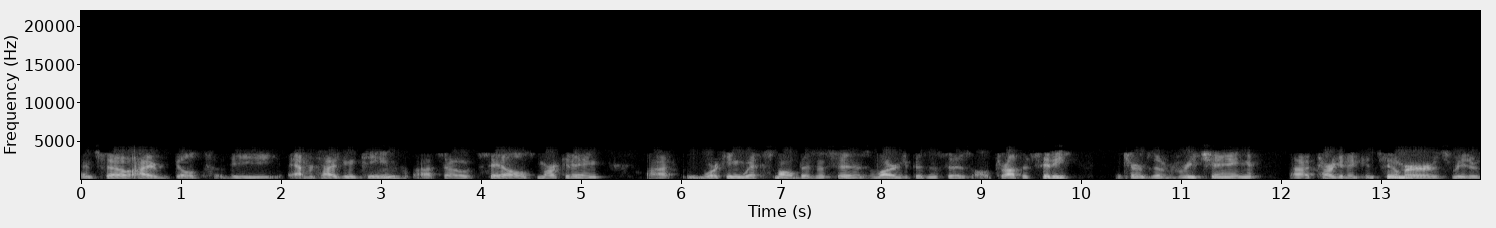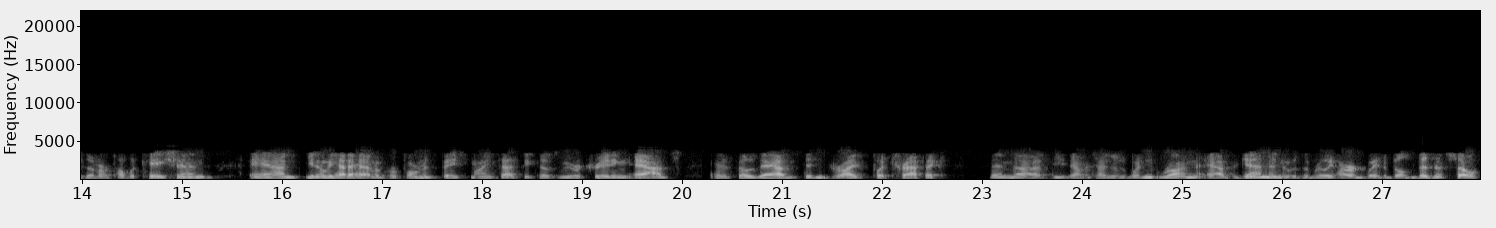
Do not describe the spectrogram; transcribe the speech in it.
And so I built the advertising team, uh, so sales, marketing, uh, working with small businesses, large businesses all throughout the city in terms of reaching uh, targeted consumers, readers of our publication. And, you know, we had to have a performance-based mindset because we were creating ads and if those ads didn't drive foot traffic, then uh, these advertisers wouldn't run ads again, and it was a really hard way to build a business. So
